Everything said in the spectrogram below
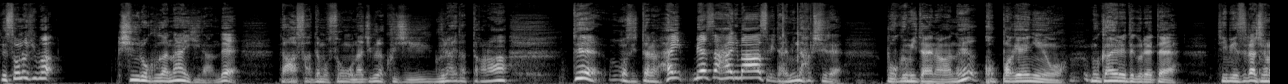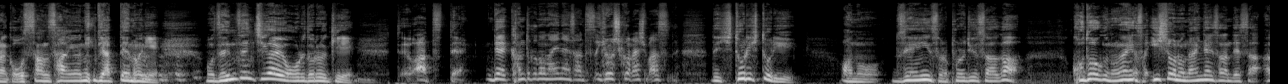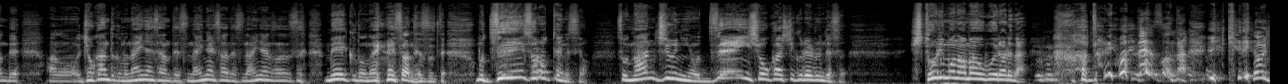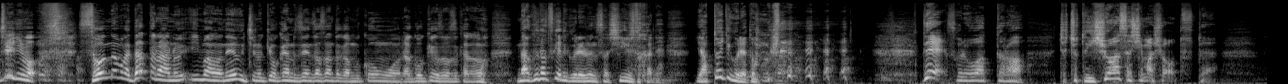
で、その日は収録がない日なんで、で朝でもそう同じぐらい9時ぐらいだったかな。で、もし言ったら、はい、皆さん入りますみたいなみんな拍手で、僕みたいなね、コッパ芸人を迎え入れてくれて、TBS ラジオなんかおっさん3、4人でやってんのに、もう全然違うよ、オールドルーキー。で、わっつって。で、監督のナイナイさんです。よろしくお願いします。で、一人一人、あの、全員そのプロデューサーが、小道具のナイナイさん、衣装のナイナイさんです。あんで、あの、助監督のナイナイさんです。ナイナイさんです。ナイナイさんです。メイクのナイナイさんです。って。もう全員揃ってるんですよ。そう何十人を全員紹介してくれるんです。一人も名前覚えられない。当たり前だよ、そんな。一気に40人も。そんなもんだったら、あの、今のね、うちの教会の前座さんとか、向こうも落語教室とかの、名札つけてくれるんですよ、シールとかで。やっといてくれと思って。で、それ終わったら、じゃあちょっと衣装合わせしましょう、つって。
